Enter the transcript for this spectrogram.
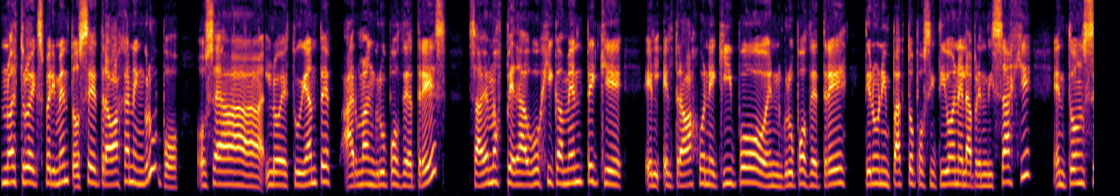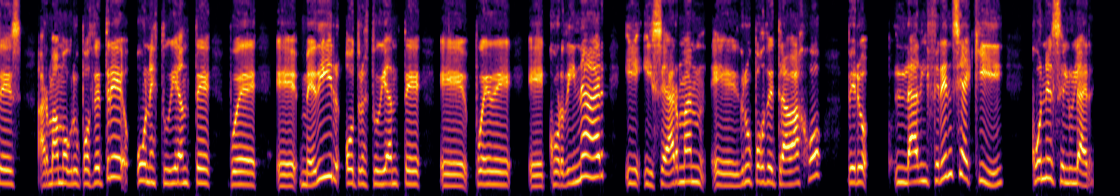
Nuestros experimentos se trabajan en grupo, o sea, los estudiantes arman grupos de a tres. Sabemos pedagógicamente que el, trabajo en equipo, en grupos de tres, tiene un impacto positivo en el aprendizaje. Entonces, armamos grupos de tres, un estudiante puede eh, medir, otro estudiante eh, puede eh, coordinar y, se arman grupos de trabajo, pero la diferencia aquí con el celular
